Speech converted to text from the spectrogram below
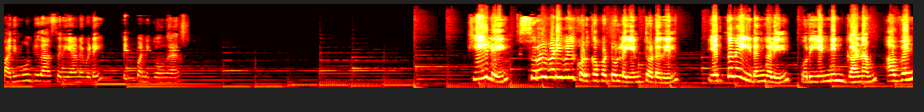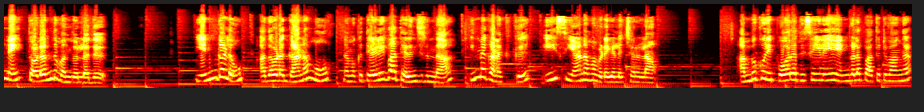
பதிமூன்று தான் சரியான விடை. டிக் பண்ணிக்கோங்க. கீழே சுருள் வடிவில் கொடுக்கப்பட்டுள்ள எண் தொடரில் எத்தனை இடங்களில் ஒரு எண்ணின் கணம் அவ்வெண்ணை தொடர்ந்து வந்துள்ளது? எண்களும் அதோட கணமும் நமக்கு தெளிவா தெரிஞ்சிருந்தா இந்த கணக்குக்கு ஈஸியா நம்ம விடையளிச்சிடலாம் அம்புக்குறி போற திசையிலேயே எண்களை பாத்துட்டு வாங்க.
